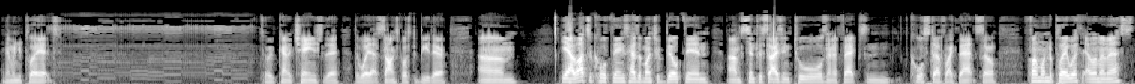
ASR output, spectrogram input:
And then when you play it, so we've kind of changed the the way that song's supposed to be there. Um, yeah, lots of cool things. Has a bunch of built-in um, synthesizing tools and effects and cool stuff like that. So fun one to play with. LMMS.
